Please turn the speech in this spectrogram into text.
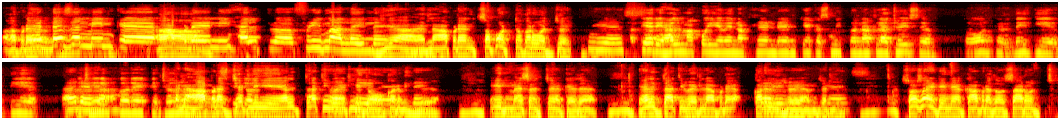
આપણે ઇટ ડઝન્ટ મીન કે આપણે એની હેલ્પ ફ્રી માં લઈ લે. યા એટલે આપણે સપોર્ટ તો કરવો જ જોઈએ. યસ અત્યારે હાલમાં કોઈ હવે એના ફ્રેન્ડ એમ કે કે સ્મિત મને આટલા જોઈશે તો ઓર્ડર દઈ દઈએ દઈએ. કરે કે આપણે જેટલી હેલ્પ થતી હોય એટલી તો કરવી જોઈએ. એ જ મેસેજ છે કે હેલ્પ થતી હોય એટલે આપણે કરવી જોઈએ એમ જેટલી. સોસાયટીને આપણે તો સારું જ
